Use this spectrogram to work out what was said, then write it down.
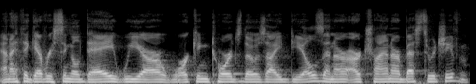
And I think every single day we are working towards those ideals and are, are trying our best to achieve them.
